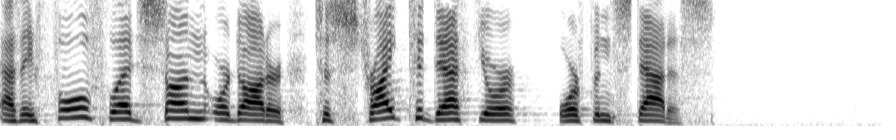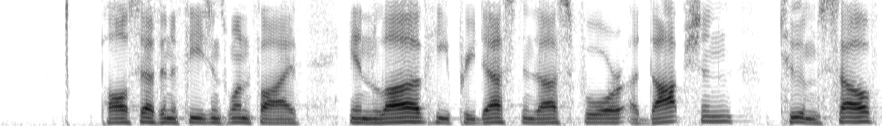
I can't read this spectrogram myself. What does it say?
as a full fledged son or daughter, to strike to death your orphan status. Paul says in Ephesians 1:5, "In love he predestined us for adoption to himself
